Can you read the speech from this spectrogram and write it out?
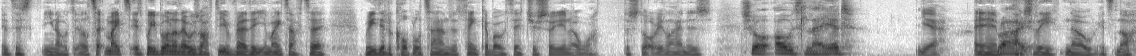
it is, just, you know, it'll t- it might it's be one of those after you've read it, you might have to read it a couple of times and think about it just so you know what the storyline is. Sure. Oh, it's layered. Yeah. Um, Right. Actually, no, it's not.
